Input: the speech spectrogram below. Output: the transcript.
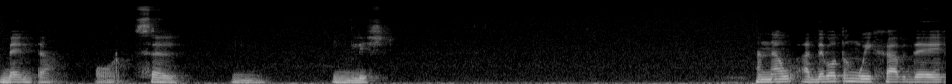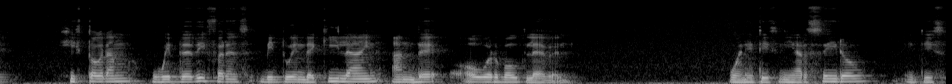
venta or sell in English. And now at the bottom we have the histogram with the difference between the key line and the overbought level. When it is near zero, it is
